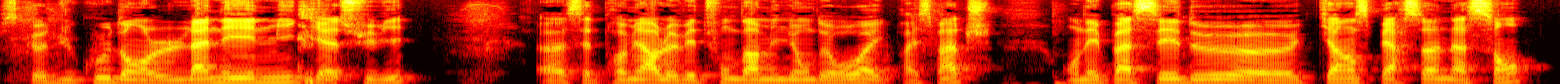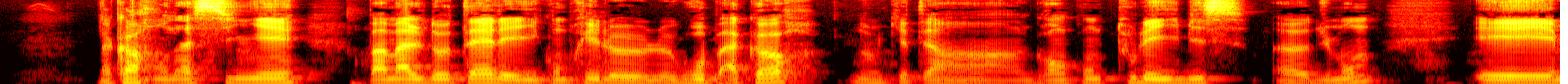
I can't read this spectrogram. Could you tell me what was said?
Parce que du coup, dans l'année et demie qui a suivi, euh, cette première levée de fonds d'un million d'euros avec Price Match. On est passé de 15 euh, personnes à 100. D'accord. On a signé pas mal d'hôtels et y compris le, groupe Accor, donc qui était un grand compte tous les Ibis euh, du monde. Et,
